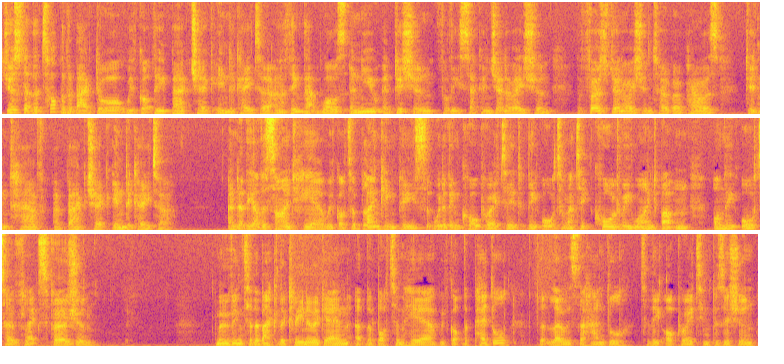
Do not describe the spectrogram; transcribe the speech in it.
just at the top of the bag door we've got the bag check indicator and I think that was a new addition for the second generation the first generation turbo powers didn't have a bag check indicator. And at the other side here we've got a blanking piece that would have incorporated the automatic cord rewind button on the AutoFlex version. Moving to the back of the cleaner again, at the bottom here we've got the pedal that lowers the handle to the operating position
